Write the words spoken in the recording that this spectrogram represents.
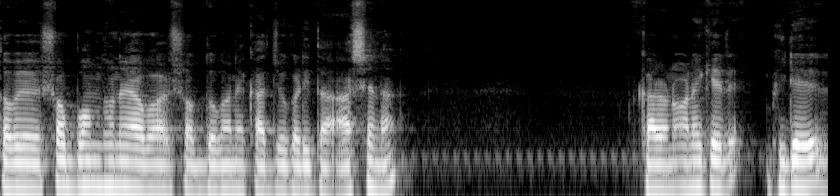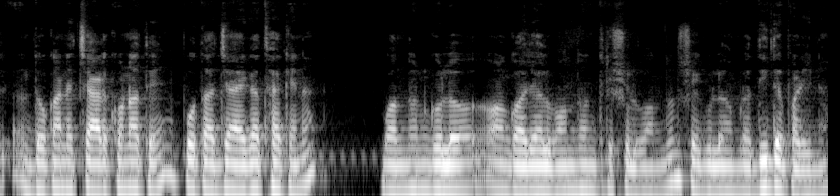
তবে সব বন্ধনে আবার সব দোকানে কার্যকারিতা আসে না। কারণ অনেকের ভিড়ের দোকানে চার কোণাতে পোতার জায়গা থাকে না, বন্ধনগুলো গজাল বন্ধন, ত্রিশূল বন্ধন, সেগুলো আমরা দিতে পারি না।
